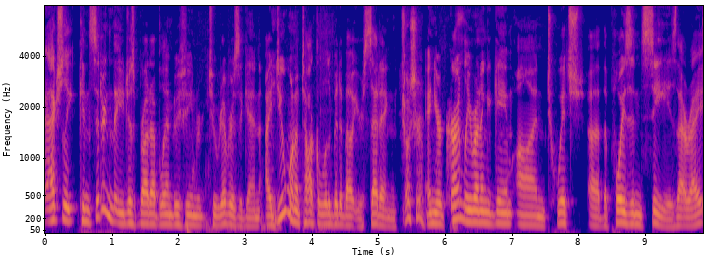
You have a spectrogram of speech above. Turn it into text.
actually, considering that you just brought up Land Between Two Rivers again, I do want to talk a little bit about your setting. Oh, sure. And you're currently running a game on Twitch, uh, The Poison Sea. Is that right?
